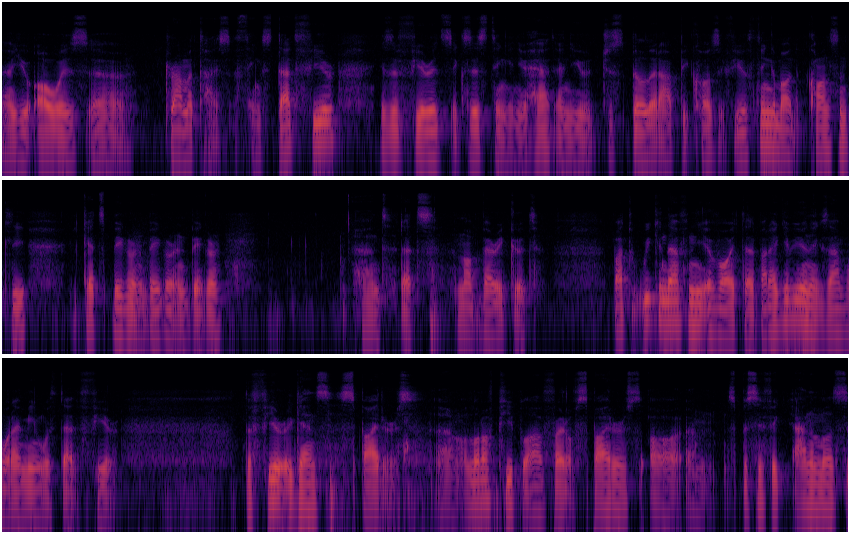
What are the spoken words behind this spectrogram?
Uh, you always uh, dramatize things. That fear is a fear it's existing in your head, and you just build it up because if you think about it constantly, it gets bigger and bigger and bigger. And that's not very good. But we can definitely avoid that. But i give you an example what i mean with that fear. The fear against spiders. Um, a lot of people are afraid of spiders or um, specific animals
